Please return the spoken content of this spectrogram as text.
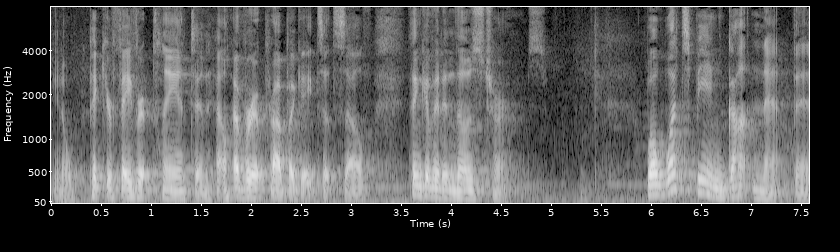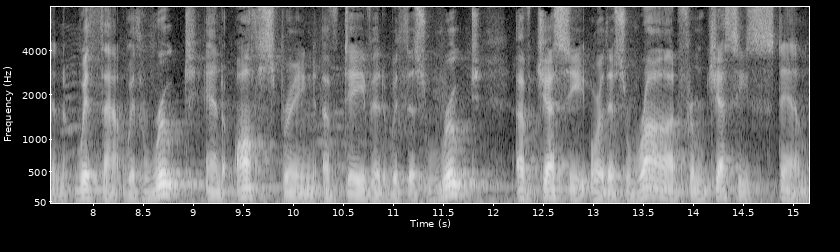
you know, pick your favorite plant and however it propagates itself. Think of it in those terms. Well, what's being gotten at then with that, with root and offspring of David, with this root of Jesse or this rod from Jesse's stem?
